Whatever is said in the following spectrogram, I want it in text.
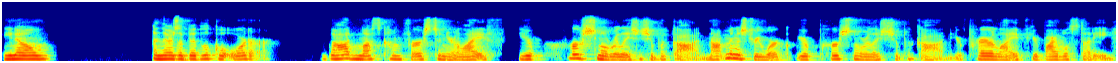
You know, and there's a biblical order. God must come first in your life, your personal relationship with God, not ministry work, your personal relationship with God, your prayer life, your Bible study,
